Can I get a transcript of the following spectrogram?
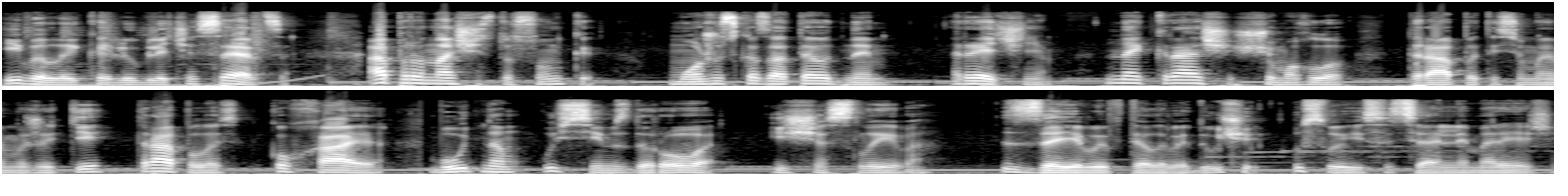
і велике любляче серце. А про наші стосунки можу сказати одним реченням: найкраще, що могло трапитись у моєму житті, трапилось, кохаю, будь нам усім здорова і щаслива, заявив телеведучий у своїй соціальній мережі.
